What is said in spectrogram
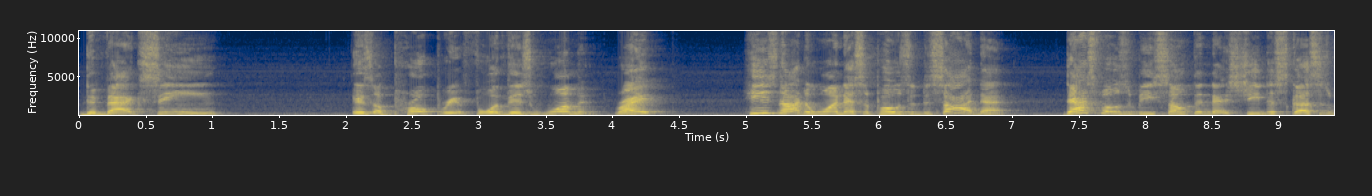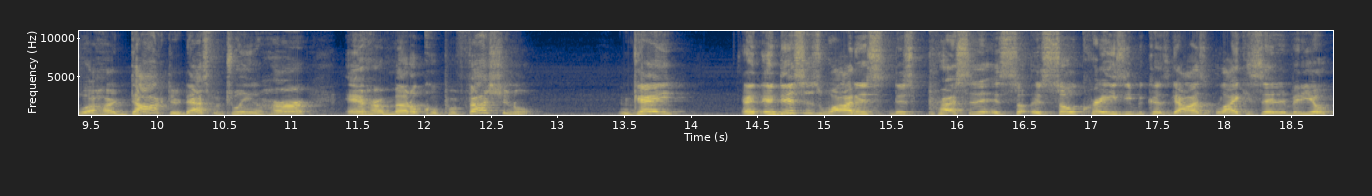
the vaccine is appropriate for this woman, right? He's not the one that's supposed to decide that. That's supposed to be something that she discusses with her doctor. That's between her and her medical professional. Okay? And, and this is why this this precedent is so is so crazy because guys, like you said in the video,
